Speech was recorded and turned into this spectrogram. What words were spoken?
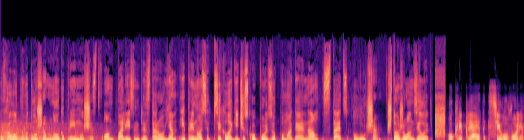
У холодного душа много преимуществ. Он полезен для здоровья и приносит психологическую пользу, помогая нам стать лучше. Что же он делает? Укрепляет силу воли.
